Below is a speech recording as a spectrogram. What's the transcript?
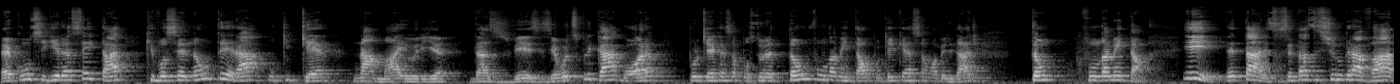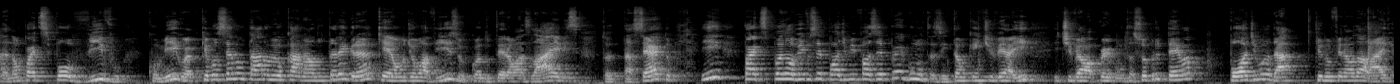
é conseguir aceitar que você não terá o que quer na maioria das vezes. E eu vou te explicar agora por que, que essa postura é tão fundamental, por que, que essa é uma habilidade tão fundamental. E, detalhe, se você está assistindo gravada, não participou ao vivo comigo, é porque você não está no meu canal do Telegram, que é onde eu aviso quando terão as lives, tá certo? E participando ao vivo você pode me fazer perguntas. Então, quem tiver aí e tiver uma pergunta sobre o tema, pode mandar, que no final da live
